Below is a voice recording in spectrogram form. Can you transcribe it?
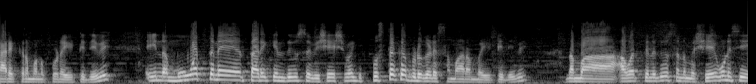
ಕಾರ್ಯಕ್ರಮವನ್ನು ಕೂಡ ಇಟ್ಟಿದ್ದೀವಿ. ಇನ್ನು ಮೂವತ್ತನೇ ತಾರೀಕಿನ ದಿವಸ ವಿಶೇಷವಾಗಿ ಪುಸ್ತಕ ಬಿಡುಗಡೆ ಸಮಾರಂಭ ಇಟ್ಟಿದ್ದೀವಿ. ನಮ್ಮ ಅವತ್ತಿನ ದಿವಸ ನಮ್ಮ ಶೇಗುಣಿಸಿ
